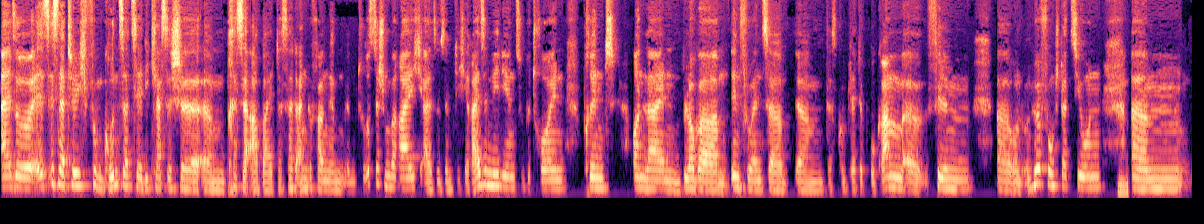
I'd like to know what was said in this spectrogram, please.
Also es ist natürlich vom Grundsatz her die klassische ähm, Pressearbeit. Das hat angefangen im, im touristischen Bereich, also sämtliche Reisemedien zu betreuen, Print, Online, Blogger, Influencer, ähm, das komplette Programm, äh, Film äh, und, und Hörfunkstationen. Mhm. Ähm,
